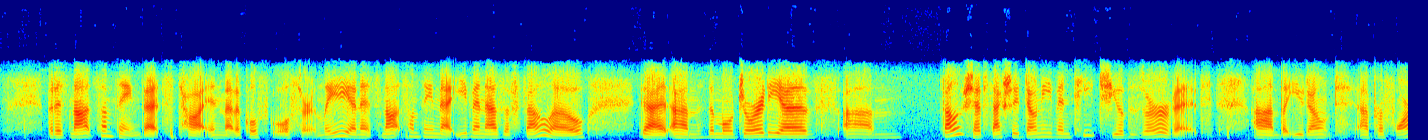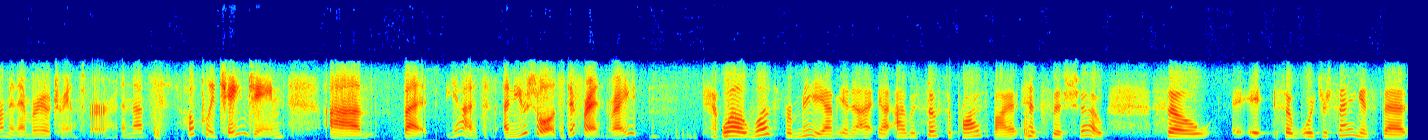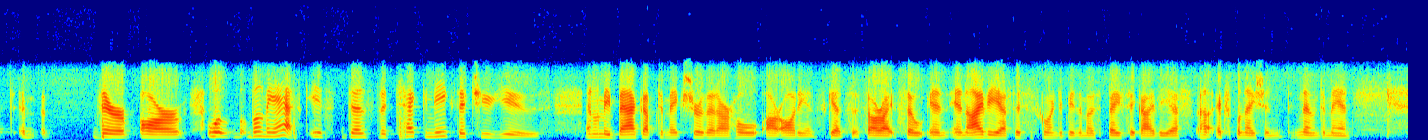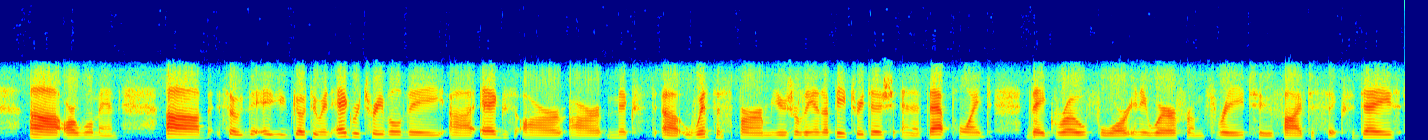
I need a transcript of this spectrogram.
but it's not something that's taught in medical school certainly, and it's not something that even as a fellow that um, the majority of um, fellowships actually don't even teach. You observe it, um, but you don't uh, perform an embryo transfer, and that's hopefully changing. Um, but yeah, it's unusual. It's different, right? Well, it was for me. I mean, I, I was so surprised by it. Hence this show. So, it, so what you're saying is that um, there are well let me ask is does the technique that you use and let me back up to make sure that our whole our audience gets this. All right so in in IVF this is going to be the most basic IVF uh, explanation known to man uh, or woman. Uh, so the, you go through an egg retrieval. The uh, eggs are are mixed uh, with the sperm, usually in a petri dish, and at that point they grow for anywhere from three to five to six days,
